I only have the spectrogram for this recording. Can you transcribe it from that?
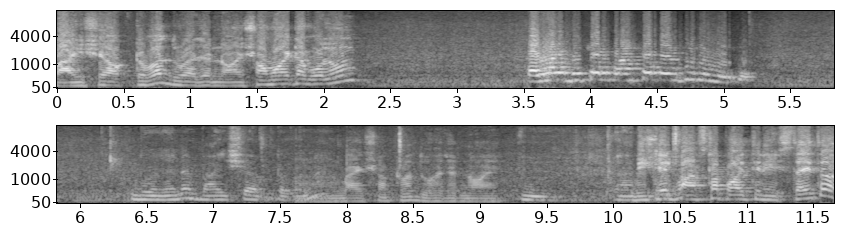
বাইশে অক্টোবর। দু হাজার নয়। সময়টা বলুন। সময় বিকেল পাঁচটা পঁয়ত্রিশ মিনিটে। দু হাজার বাইশে অক্টোবর না? বাইশে অক্টোবর দু নয়। বিকেল পাঁচটা পঁয়ত্রিশ তাই তো?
